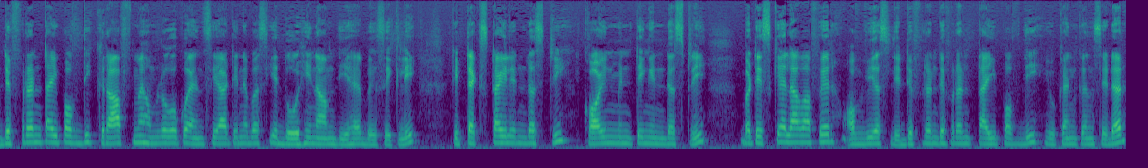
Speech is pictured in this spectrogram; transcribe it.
different type of the craft में हम लोगों को एनसीईआरटी ने बस ये दो ही नाम दिए हैं बेसिकली कि textile industry coin minting industry but इसके अलावा फिर obviously different different type of the you can consider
